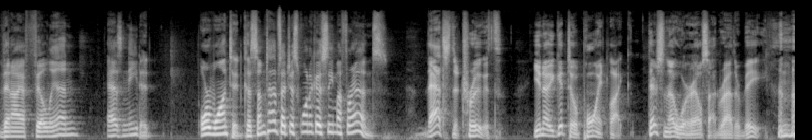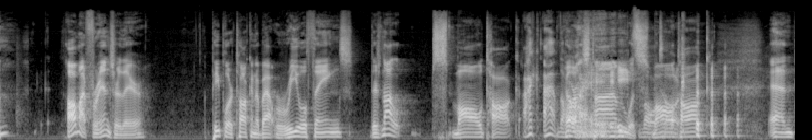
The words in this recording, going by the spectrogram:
then I fill in as needed or wanted because sometimes I just want to go see my friends. That's the truth. You know, you get to a point like there's nowhere else I'd rather be. Mm-hmm. All my friends are there. People are talking about real things. There's not small talk. I, I have the hardest I time with small small, talk. talk. and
